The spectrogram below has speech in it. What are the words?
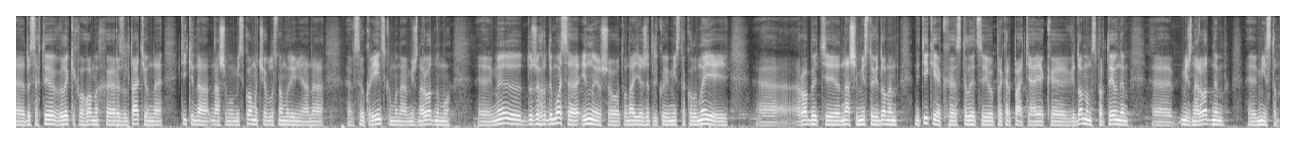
е, досягти великих вагомих е, результатів не тільки на нашому міському чи обласному рівні, а на всеукраїнському, на міжнародному. Ми дуже гордимося Інною, що от вона є жителькою міста Коломиї і робить наше місто відомим не тільки як столицею Прикарпаття, а як відомим спортивним міжнародним містом.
